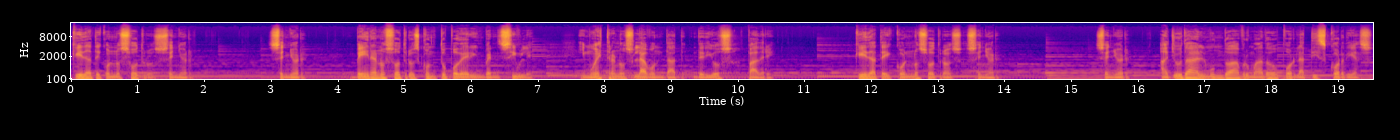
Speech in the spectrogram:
Quédate con nosotros, Señor. Señor, ven a nosotros con tu poder invencible y muéstranos la bondad de Dios Padre. Quédate con nosotros, Señor. Señor, ayuda al mundo abrumado por las discordias,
